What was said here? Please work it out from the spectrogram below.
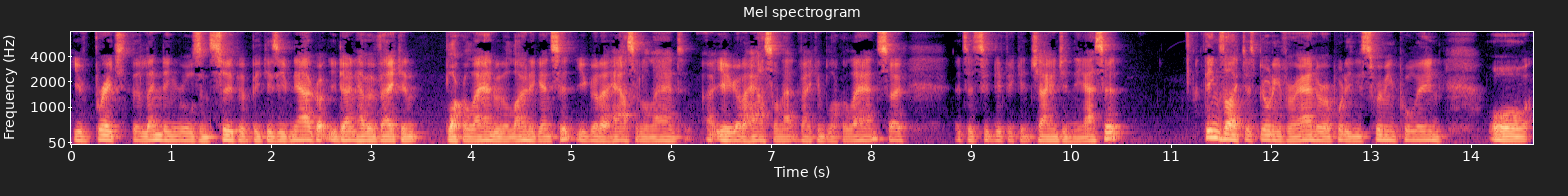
you've breached the lending rules in super because you've now got, you don't have a vacant block of land with a loan against it, you've got a house and a land, uh, you've got a house on that vacant block of land. So it's a significant change in the asset. Things like just building a veranda or putting a swimming pool in, or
